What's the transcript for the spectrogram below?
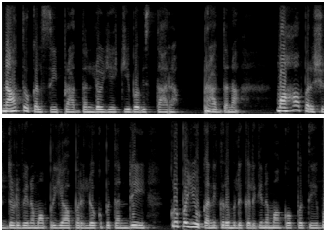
నాతో కలిసి ప్రార్థనలో ఏకీభవిస్తారా? ప్రార్థన. మహాపరిశుద్ధుడు వినమా ప్రియా పరిలోకపు తండ్రి కృపయు కనికరములు కలిగిన మా గొప్ప దేవ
